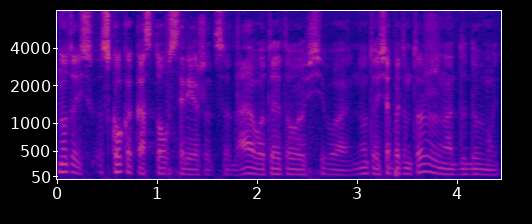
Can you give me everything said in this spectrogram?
Ну, то есть, сколько костов срежется, да, вот этого всего. Ну, то есть, об этом тоже надо думать.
